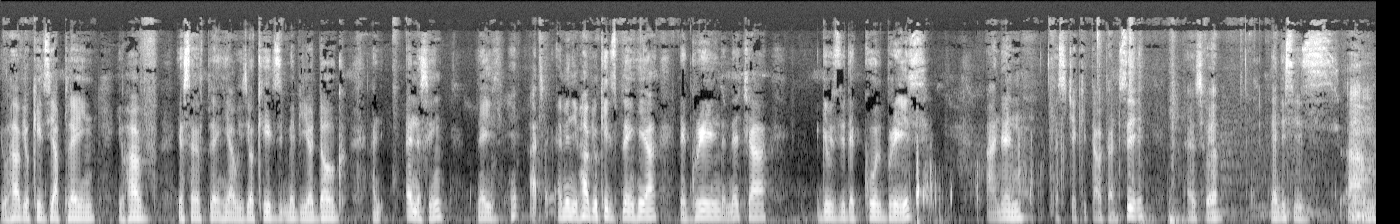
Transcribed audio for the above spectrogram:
You have your kids here playing. You have yourself playing here with your kids, maybe your dog and anything. There is, I mean, you have your kids playing here. The green, the nature, gives you the cool breeze. And then let's check it out and see as well. Then this is, um,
